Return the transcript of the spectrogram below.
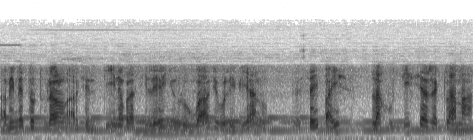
A mí me torturaron argentino, brasileño, uruguayo, boliviano, de seis países. La justicia reclama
